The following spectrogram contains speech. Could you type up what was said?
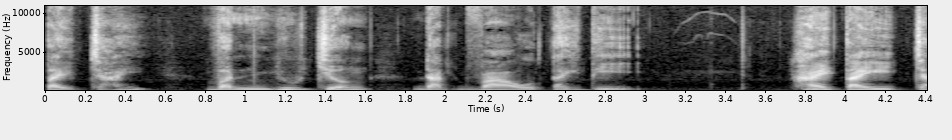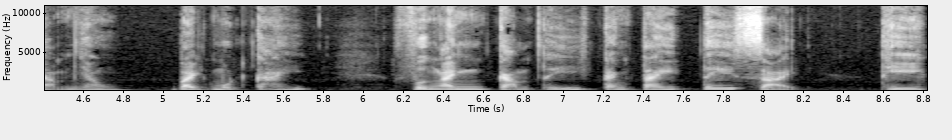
tay trái vận nhu trường đặt vào tay thị. Hai tay chạm nhau, bạch một cái. Phương Anh cảm thấy cánh tay tê dại, thị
